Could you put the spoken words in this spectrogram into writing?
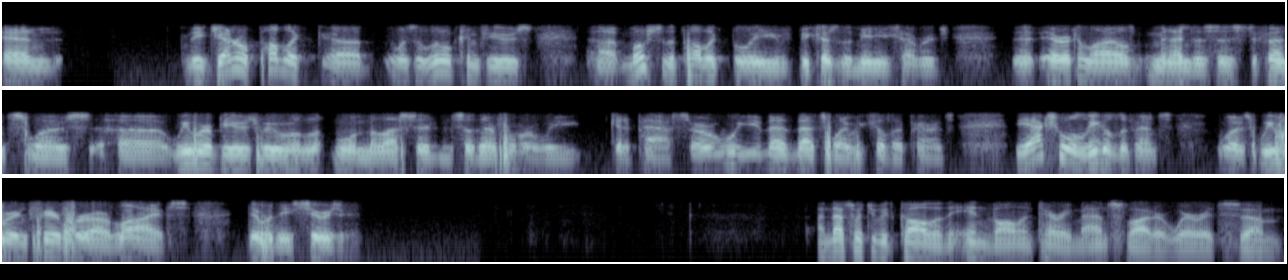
And the general public uh, was a little confused. Uh, most of the public believed, because of the media coverage, that Erik and Lyle Menendez's defense was uh, we were abused, we were, were molested, and so therefore we get a pass, or we, that, that's why we killed our parents. The actual legal defense was we were in fear for our lives. There were these series of and that's what you would call the involuntary manslaughter, where it's um,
